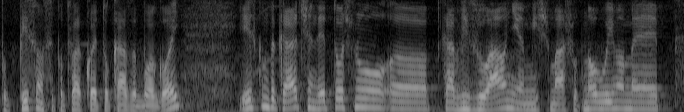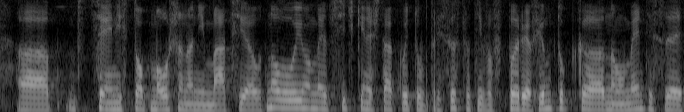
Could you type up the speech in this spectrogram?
подписвам се по това, което каза Благой. И искам да кажа, че не е точно така визуалния мишмаш. Отново имаме сцени, стоп-моушен анимация. Отново имаме всички неща, които присъстват и в първия филм. Тук на моменти се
